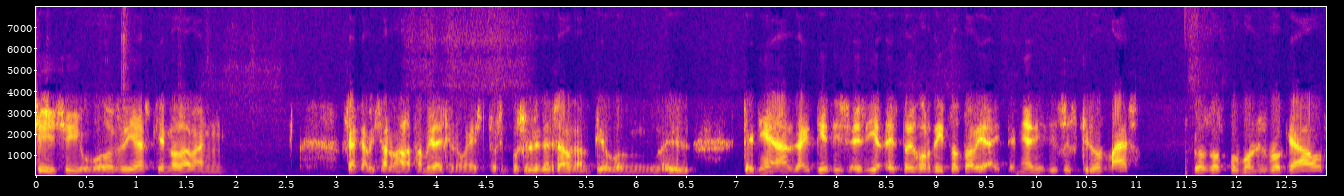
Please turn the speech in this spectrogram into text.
Sí, sí, hubo dos días que no daban... O sea, que avisaron a la familia y dijeron, esto es imposible que salgan, tío. Con el- tenía 16, y estoy gordito todavía y tenía 16 kilos más, los dos pulmones bloqueados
